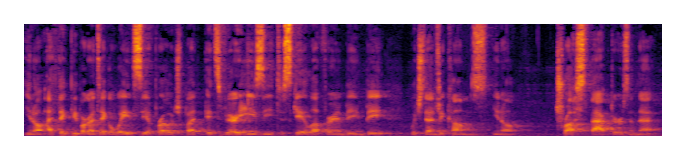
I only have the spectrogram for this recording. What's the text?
you know, I think people are going to take a wait and see approach, but it's very easy to scale up for Airbnb, which then becomes, you know, trust factors in that.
